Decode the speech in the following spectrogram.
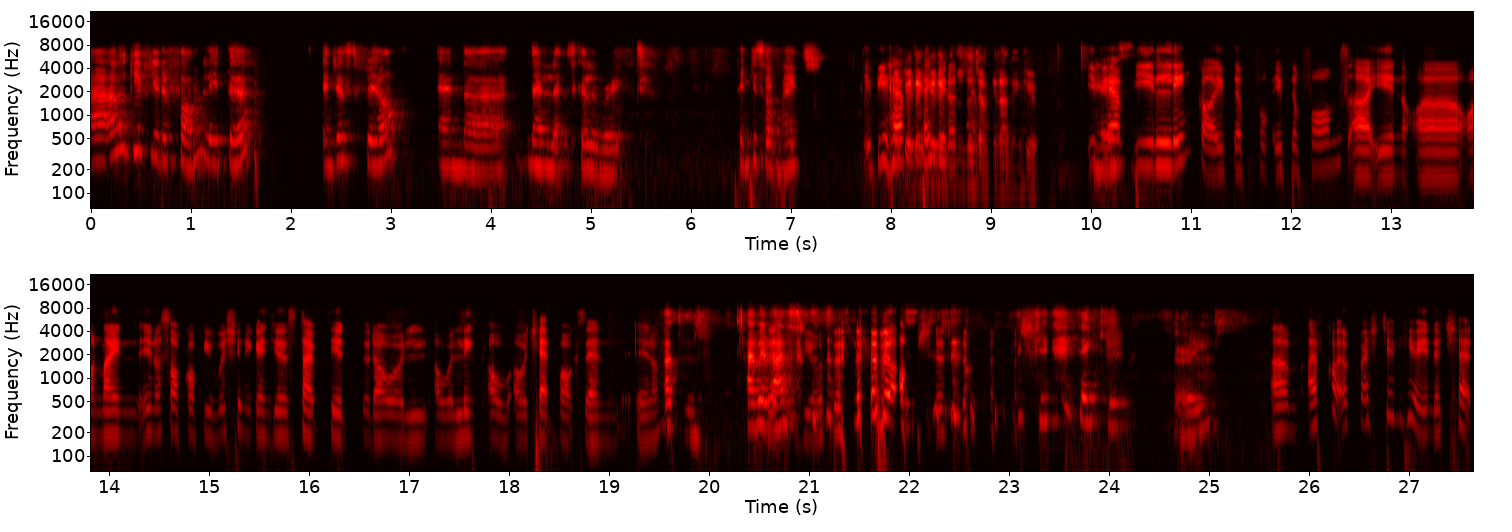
uh, I will give you the form later and just fill and uh, then let's collaborate. Thank you so much. If you have, Okay, thank you, thank you, Dr. Mr. Jamila. Thank you. if you have the link or if the if the forms are in uh online you know soft copy version you can just type it to our our link our, our chat box and you know Okay. I will ask. would be also another option Okay, Thank you. Sorry. um i've got a question here in the chat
